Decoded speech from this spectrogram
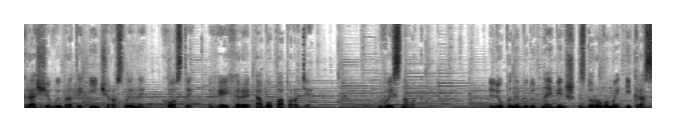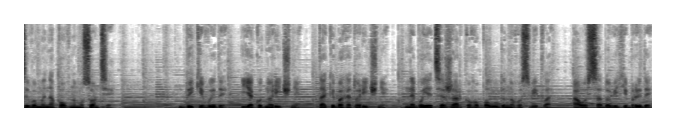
краще вибрати інші рослини, хости, гейхери або папороті. Висновок люпини будуть найбільш здоровими і красивими на повному сонці. Дикі види, як однорічні, так і багаторічні, не бояться жаркого полуденного світла, а ось садові гібриди,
